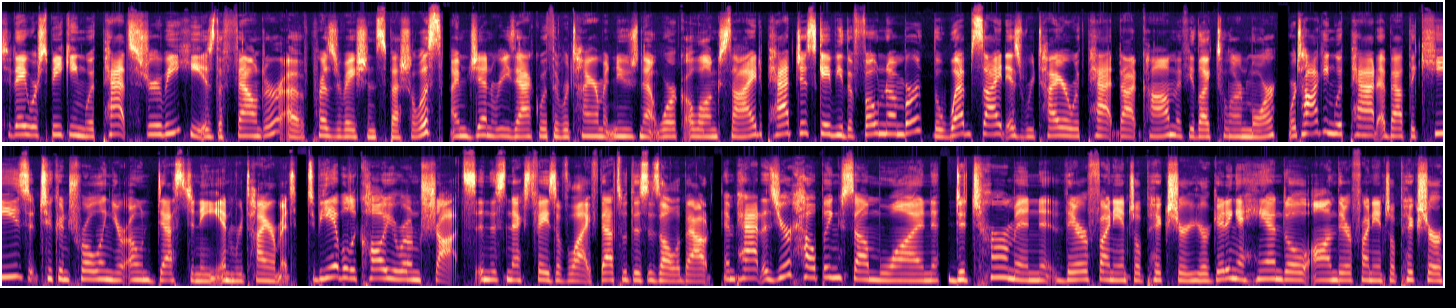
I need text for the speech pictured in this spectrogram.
Today we're speaking with Pat Strubbe. He is the founder of Preservation Specialists. I'm Jen Rizak with the Retirement News Network alongside. Pat just gave you the phone number. The website is retirewithpat.com if you'd like to learn more. We're talking with Pat about the keys to controlling your own destiny in retirement. To be able to call your own shots in this next phase of life. That's what this is all about. And Pat, as you're helping someone determine their financial picture, you're getting a handle on their financial picture.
